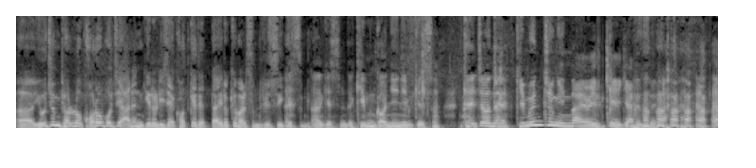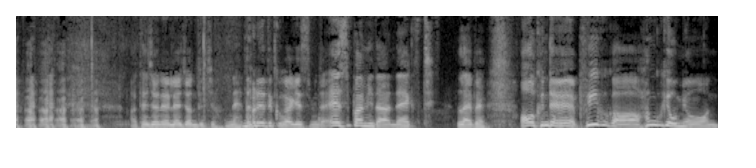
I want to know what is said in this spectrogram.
어, 요즘 별로 걸어보지 않은 길을 이제 걷게 됐다 이렇게 말씀드릴 수 있겠습니다. 알겠습니다. 김건희님께서 대전에 김은중 있나요 이렇게 얘기하는데 아, 대전의 레전드죠. 네 노래 듣고 가겠습니다. 에스파입니다. Next Level. 어 근데 푸이그가 한국에 오면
